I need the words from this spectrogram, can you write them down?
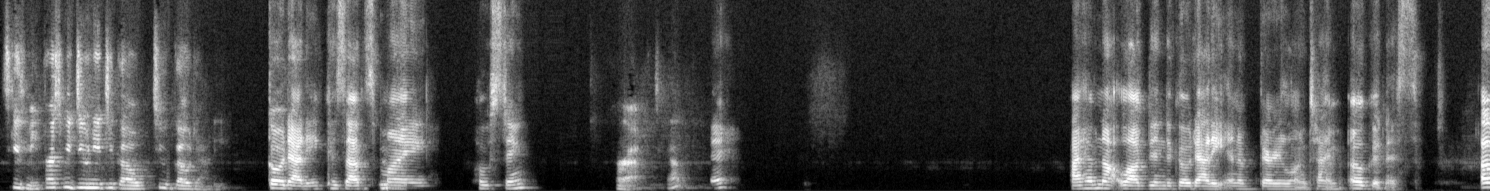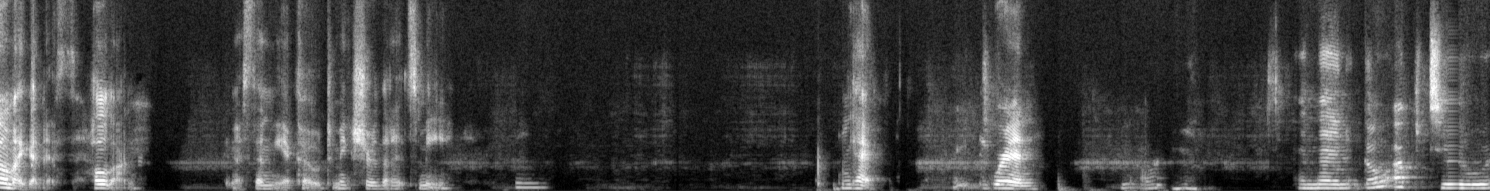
Excuse me. First we do need to go to GoDaddy. GoDaddy because that's my hosting. Correct. Yep. Okay. I have not logged into GoDaddy in a very long time. Oh goodness. Oh my goodness. Hold on gonna send me a code to make sure that it's me. Mm. Okay, we're in. And then go up to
